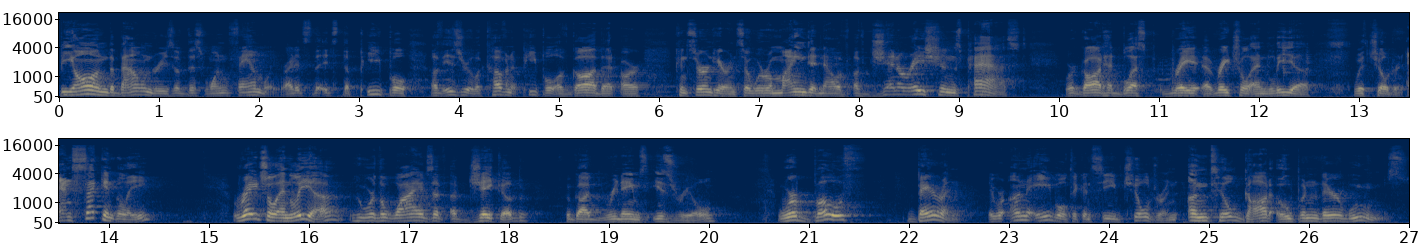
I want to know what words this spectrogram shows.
beyond the boundaries of this one family, right? It's the, it's the people of Israel, the covenant people of God that are concerned here. And so we're reminded now of, of generations past where God had blessed Rachel and Leah with children. And secondly, Rachel and Leah, who were the wives of, of Jacob, who God renames Israel, were both barren. They were unable to conceive children until God opened their wombs.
